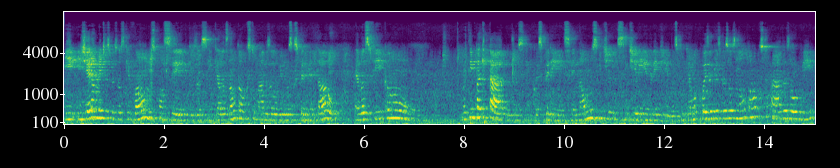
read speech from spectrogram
e, e geralmente as pessoas que vão nos concertos, assim, que elas não estão acostumadas a ouvir música experimental, elas ficam muito impactadas assim, com a experiência, e não no sentido de se sentirem agredidas, porque é uma coisa que as pessoas não estão acostumadas a ouvir,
